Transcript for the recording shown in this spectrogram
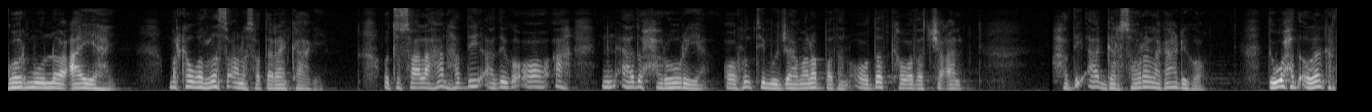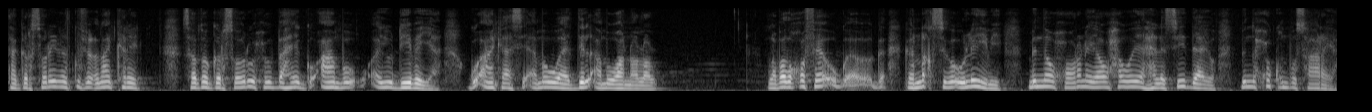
goormuu noocaa yahay. Marka waad la soconaysaa dareenkaagii oo tusaale ahaan haddii adiga oo ah nin aada u xaruuriya oo runtii mujaamalo badan oo dadka wada jecel haddii garsoore lagaa dhigo dee waxaad ogaan kartaa garsoore inaad ku ficnaan kareen. Sababtoo garsoore wuxuu u go'aan bu ayuu dhiibayaa. Go'aankaasi ama waa dil ama waa nolol. Labada qof ee ganaqsiga uu la yimi midna wuxuu oranaya waxa weeyaan hala sii daayo. Midna xukun buu saaraya.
